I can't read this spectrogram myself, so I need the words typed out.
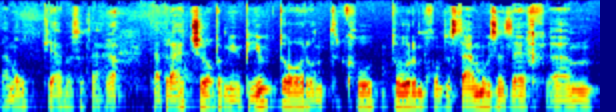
der Mutti, eben so der, Ja. der Bretscher oben mit dem Bildtor und der Kulturm kommt aus dem aus. Und ähm,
